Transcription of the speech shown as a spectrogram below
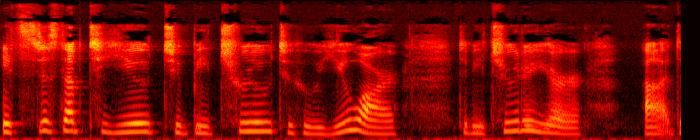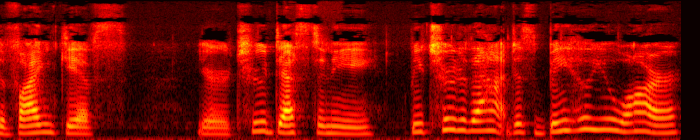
It's just up to you to be true to who you are, to be true to your uh, divine gifts, your true destiny. Be true to that. Just be who you are.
